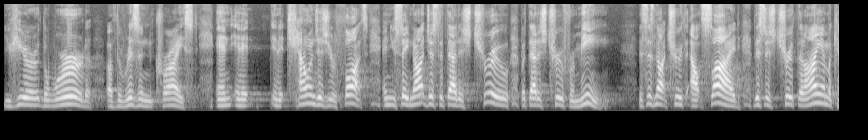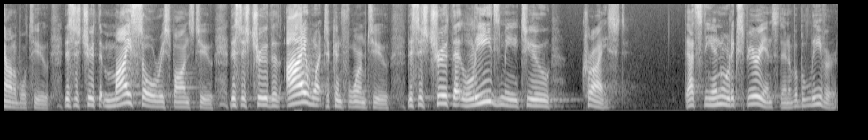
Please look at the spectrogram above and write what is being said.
You hear the word of the risen Christ, and, and, it, and it challenges your thoughts. And you say, not just that that is true, but that is true for me. This is not truth outside. This is truth that I am accountable to. This is truth that my soul responds to. This is truth that I want to conform to. This is truth that leads me to Christ. That's the inward experience, then, of a believer.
